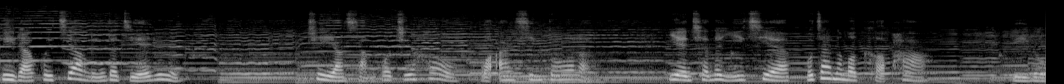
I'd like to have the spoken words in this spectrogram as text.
必然会降临的节日。这样想过之后，我安心多了。眼前的一切不再那么可怕，比如，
